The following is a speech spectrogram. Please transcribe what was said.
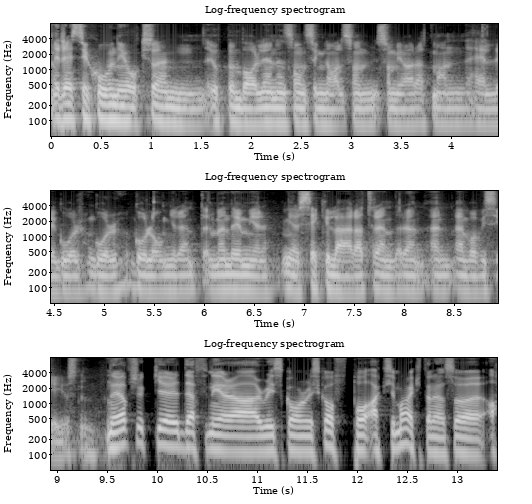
Recession är också en, uppenbarligen en sån signal som, som gör att man hellre går, går, går långräntor. Men det är mer, mer sekulära trender än, än, än, vad vi ser just nu. När jag försöker definiera risk-on, risk-off på aktiemarknaden så ja,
